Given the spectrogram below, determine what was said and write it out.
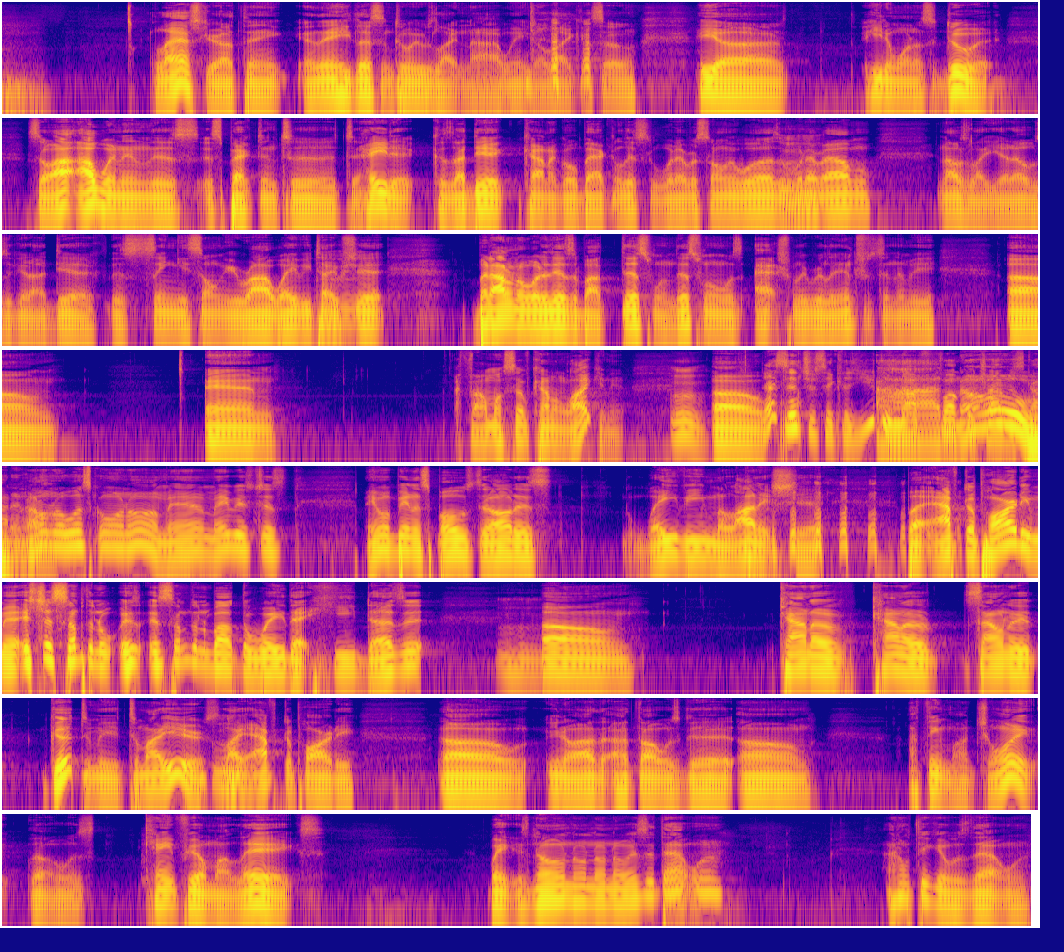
last year, I think, and then he listened to it. He was like, "Nah, we ain't gonna like it." So he uh he didn't want us to do it. So I, I went in this expecting to to hate it because I did kind of go back and listen to whatever song it was or whatever album, and I was like, "Yeah, that was a good idea." This singy songy rod wavy type shit. But I don't know what it is about this one. This one was actually really interesting to me. Um, and I found myself kind of liking it. Uh, That's interesting because you do not I fuck know. with Travis Scott I don't know what's going on, man. Maybe it's just maybe I'm being exposed to all this wavy melodic shit. But after party, man, it's just something. It's, it's something about the way that he does it. Mm-hmm. Um, kind of, kind of sounded good to me, to my ears. Mm. Like after party, uh, you know, I, I thought was good. Um, I think my joint though was can't feel my legs. Wait, is no, no, no, no. Is it that one? I don't think it was that one.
